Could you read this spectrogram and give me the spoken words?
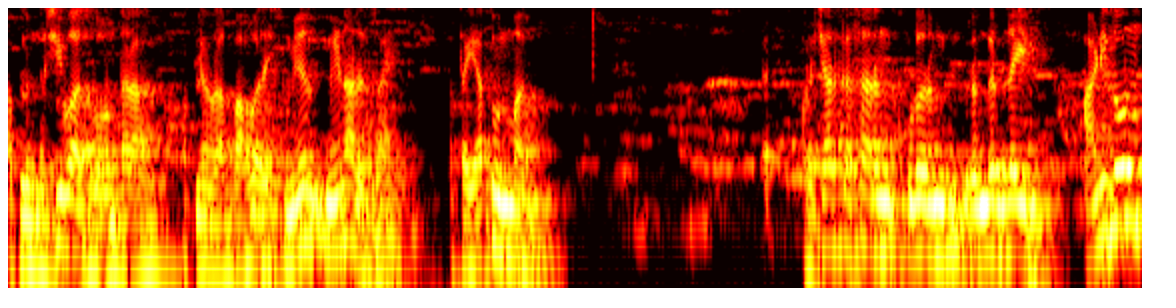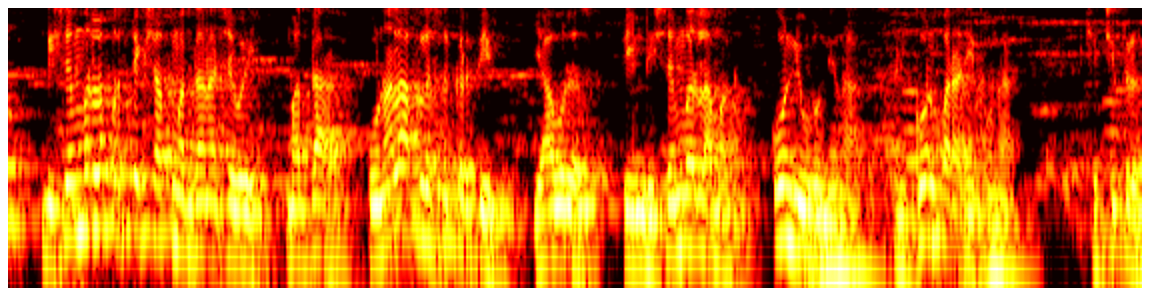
आपलं नशीब आजमावून त्याला आपल्याला पाहावयास मिळ मिळणारच आहे. आता यातून मग प्रचार कसा रंग पुढं रंग रंगत जाईल? आणि दोन डिसेंबरला प्रत्यक्षात मतदानाच्या वेळी मतदार कोणाला आपलंसं करतील यावरच तीन डिसेंबरला मग कोण निवडून येणार आणि कोण पराजित होणार हे चित्र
